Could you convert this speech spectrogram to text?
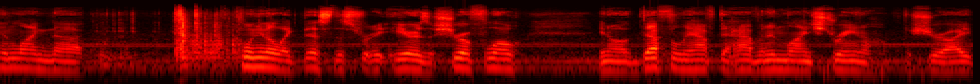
inline uh, cleaner like this. This right here is a Shurflo. You know, definitely have to have an inline strainer for sure. I,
